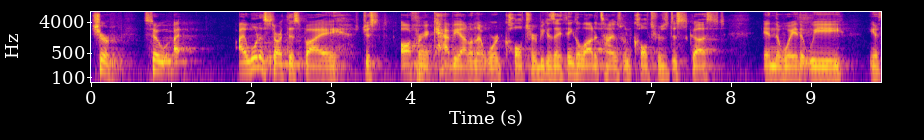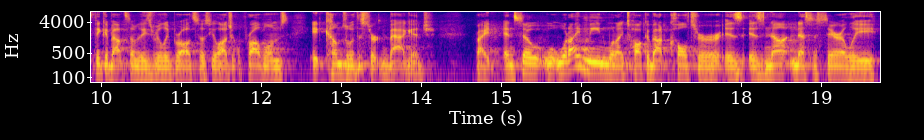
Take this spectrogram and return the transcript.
Sure. So I, I want to start this by just offering a caveat on that word culture because I think a lot of times when culture is discussed in the way that we you know, think about some of these really broad sociological problems, it comes with a certain baggage right? And so what I mean when I talk about culture is, is not necessarily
